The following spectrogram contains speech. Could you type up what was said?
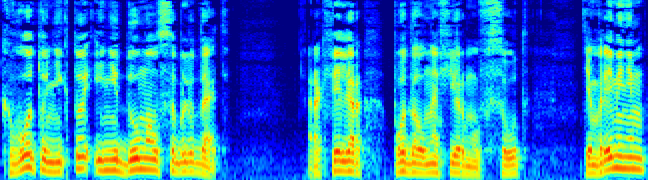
Квоту никто и не думал соблюдать. Рокфеллер подал на фирму в суд. Тем временем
